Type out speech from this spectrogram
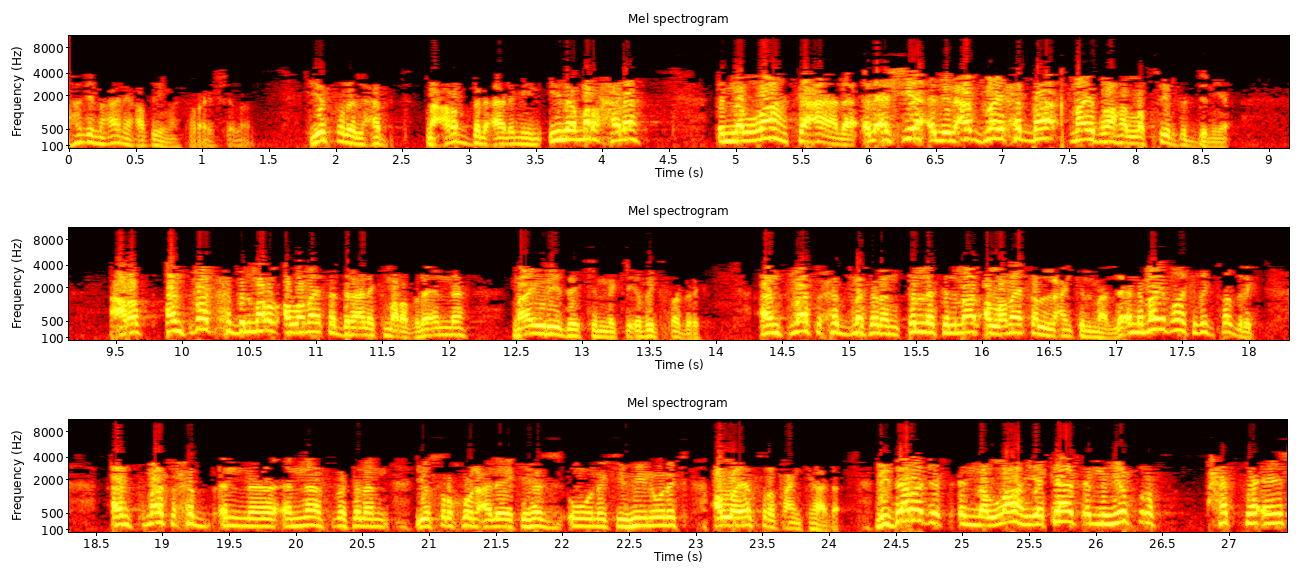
هذه معاني عظيمة ترى يا شباب. يصل العبد مع رب العالمين إلى مرحلة إن الله تعالى الأشياء اللي العبد ما يحبها ما يبغاها الله تصير في الدنيا. عرفت؟ أنت ما تحب المرض الله ما يقدر عليك مرض لأنه ما يريدك أنك يضيق صدرك. أنت ما تحب مثلا قلة المال الله ما يقلل عنك المال لأنه ما يبغاك يضيق صدرك. أنت ما تحب أن الناس مثلا يصرخون عليك يهزئونك يهينونك. الله يصرف عنك هذا. لدرجة أن الله يكاد أنه يصرف حتى إيش؟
